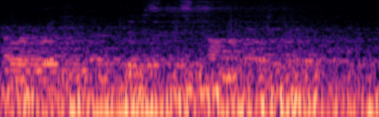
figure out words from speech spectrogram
However, this is not accurate.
